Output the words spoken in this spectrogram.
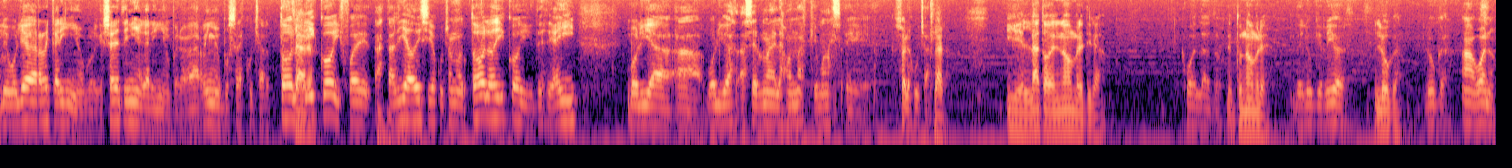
le volví a agarrar cariño, porque ya le tenía cariño, pero agarré y me puse a escuchar todos Claro. los discos y fue hasta el día de hoy sigo escuchando todos los discos y desde ahí volví a, a- volví a ser una de las bandas que más eh, suelo escuchar. Claro. Y el dato del nombre, tira. ¿Cuál dato? De tu nombre, De Lucky Rivers, Luca. Luca. Ah, bueno,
